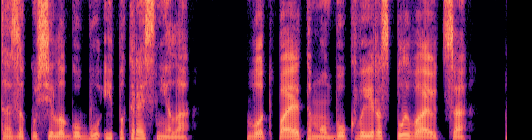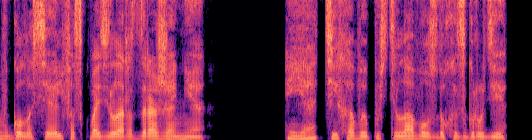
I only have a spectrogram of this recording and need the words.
Та закусила губу и покраснела. Вот поэтому буквы и расплываются. В голосе эльфа сквозило раздражение. Я тихо выпустила воздух из груди.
